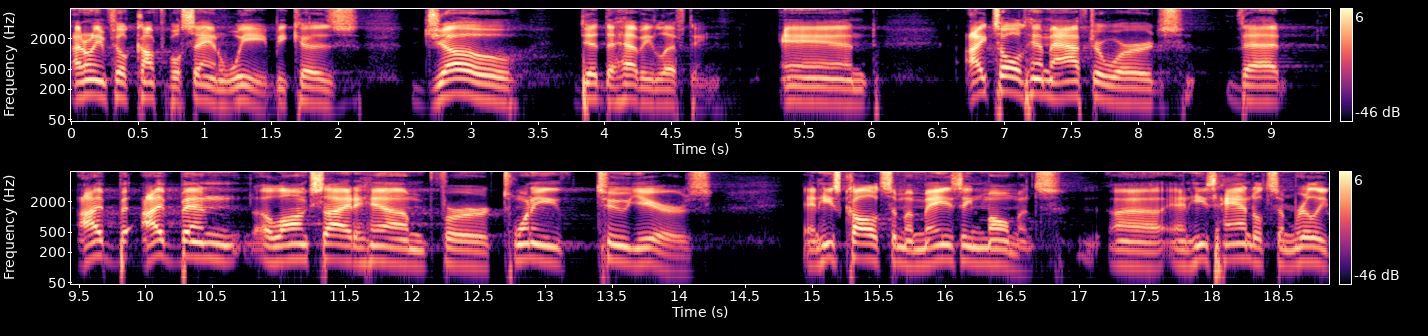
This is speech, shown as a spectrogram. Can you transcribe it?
I don't even feel comfortable saying we because Joe did the heavy lifting. And I told him afterwards that I've, I've been alongside of him for 22 years, and he's called some amazing moments, uh, and he's handled some really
